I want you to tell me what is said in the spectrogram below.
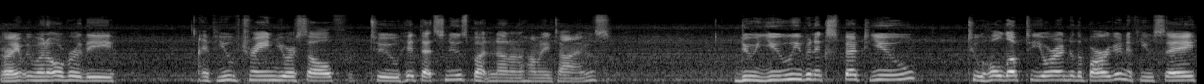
Right? We went over the if you've trained yourself to hit that snooze button I don't know how many times, do you even expect you to hold up to your end of the bargain if you say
